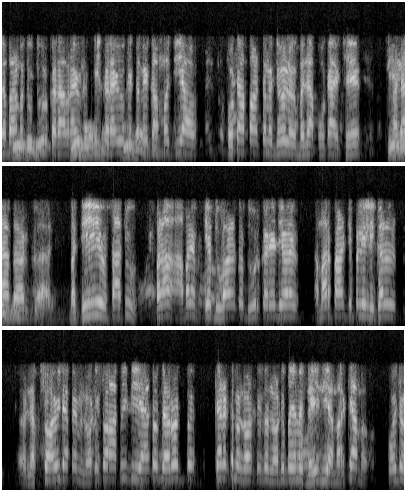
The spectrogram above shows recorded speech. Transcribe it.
દબાણ બધું દૂર કરાવરાયું નક્કી કરાયું કે તમે ગામમાં જઈ આવો. ફોટા પાડ તમે જોઈ લો બધા ફોટા છે. અને બધી સાચું. પણ આપણે જે દુવાળો તો દૂર કરી દેવાના અમારા પાસે જે પેલી લીગલ નકશો આવી જાય અમે નોટિસો આપી દઈએ આ તો દરરોજ ક્યારેક તમે નોટિસો નોટિફાઈ અમે દઈ દઈએ અમારે કેમ? કોઈ જો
